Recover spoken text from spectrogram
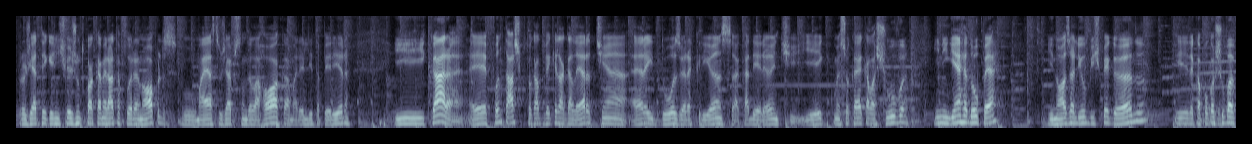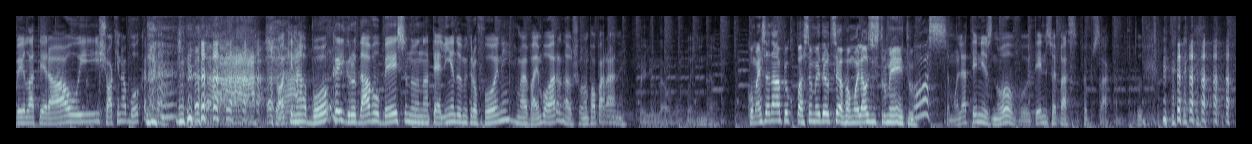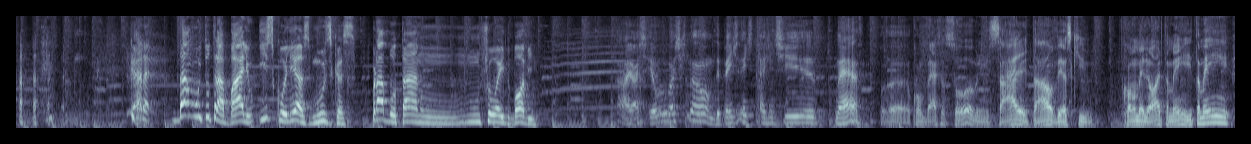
Projeto aí que a gente fez junto com a Camerata Florianópolis, o maestro Jefferson de la Roca, a Marielita Pereira. E, cara, é fantástico tocar, tu vê aquela galera, tinha, era idoso, era criança, cadeirante, e aí começou a cair aquela chuva e ninguém arredou o pé. E nós ali, o bicho pegando, e daqui a pouco a chuva veio lateral e choque na boca, né? choque na boca e grudava o beiço no- na telinha do microfone, mas vai embora, né? o show não pode parar, né? Foi lindão, né? Foi lindão. Começa a dar uma preocupação, meu Deus do céu, vamos olhar os instrumentos. Nossa, molhar tênis novo, tênis foi, pra, foi pro saco, né? Tudo. Cara, dá muito trabalho escolher as músicas pra botar num, num show aí do Bob? Ah, eu acho, eu acho que não. Depende, a gente, a gente né, ah, conversa sobre, ensaia e tal, vê as que colam melhor também. E também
